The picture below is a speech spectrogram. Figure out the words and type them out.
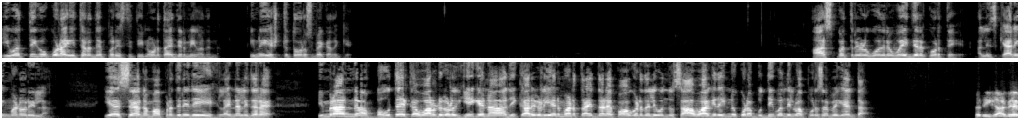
ಇವತ್ತಿಗೂ ಕೂಡ ಈ ಥರದ್ದೇ ಪರಿಸ್ಥಿತಿ ನೋಡ್ತಾ ಇದ್ದೀರಿ ನೀವು ಅದನ್ನು. ಇನ್ನು ಎಷ್ಟು ತೋರಿಸ್ಬೇಕು ಅದಕ್ಕೆ? ಆಸ್ಪತ್ರೆಗಳಿಗೆ ಹೋದರೆ ವೈದ್ಯರ ಕೊರತೆ. ಅಲ್ಲಿ ಸ್ಕ್ಯಾನಿಂಗ್ ಮಾಡೋರಿಲ್ಲ ಎಸ್, ನಮ್ಮ ಪ್ರತಿನಿಧಿ ಲೈನ್ನಲ್ಲಿದ್ದಾರೆ ಇಮ್ರಾನ್, ಬಹುತೇಕ ವಾರ್ಡ್ಗಳು ಹೀಗೇನಾ ಅಧಿಕಾರಿಗಳು ಏನು ಮಾಡ್ತಾ ಇದ್ದಾರೆ? ಪಾವಗಡದಲ್ಲಿ ಒಂದು ಸಾವಾಗಿದೆ. ಇನ್ನೂ ಕೂಡ ಬುದ್ಧಿ ಬಂದಿಲ್ವಾ ಪುರಸಭೆಗೆ ಅಂತ? ಸರ್, ಈಗಾಗಲೇ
